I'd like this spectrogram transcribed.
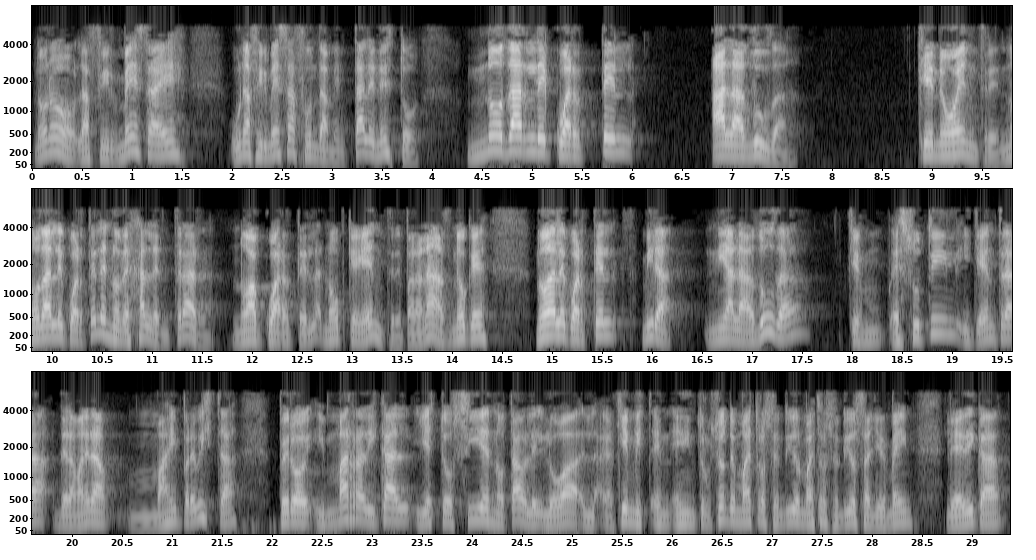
No, no, la firmeza es una firmeza fundamental en esto. No darle cuartel a la duda. Que no entre. No darle cuartel es no dejarle entrar. No acuartelar, no que entre para nada, sino que no darle cuartel, mira, ni a la duda, que es sutil y que entra de la manera más imprevista, pero y más radical, y esto sí es notable, y lo va, aquí en, instrucción de un maestro ascendido, el maestro ascendido Saint Germain le dedica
